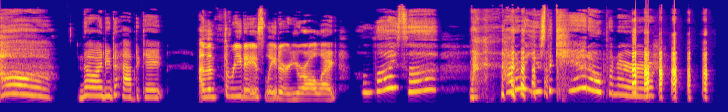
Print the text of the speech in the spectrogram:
no, I need to abdicate. And then three days later, you're all like, Eliza, how do I use the can opener?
